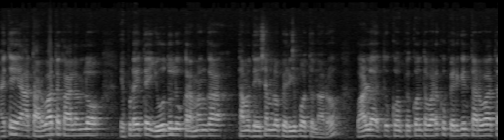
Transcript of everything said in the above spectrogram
అయితే ఆ తర్వాత కాలంలో ఎప్పుడైతే యూదులు క్రమంగా తమ దేశంలో పెరిగిపోతున్నారో వాళ్ళ కొంతవరకు పెరిగిన తర్వాత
